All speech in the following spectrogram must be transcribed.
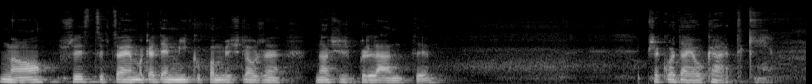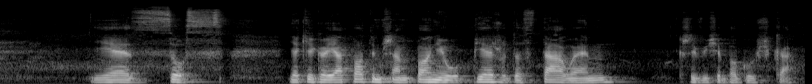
No, wszyscy w całym akademiku pomyślą, że nosisz brylanty. Przekładają kartki. Jezus, jakiego ja po tym szamponie łupieżu dostałem, krzywi się Boguśka.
